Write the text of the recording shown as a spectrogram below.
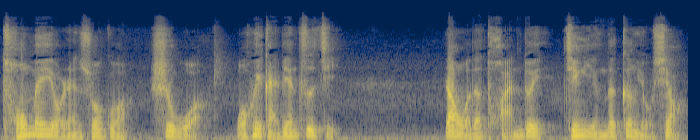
从没有人说过是我，我会改变自己，让我的团队经营的更有效。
